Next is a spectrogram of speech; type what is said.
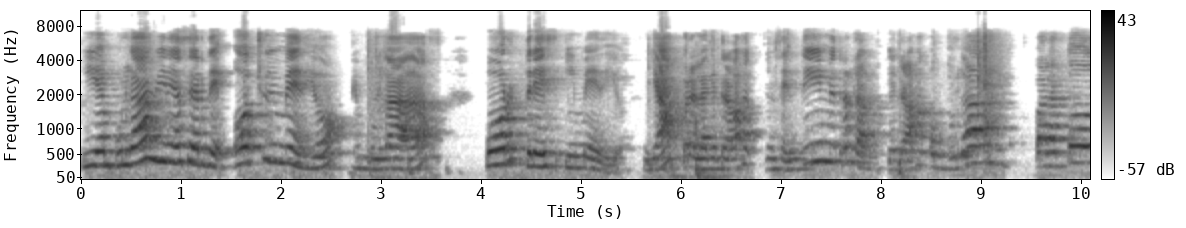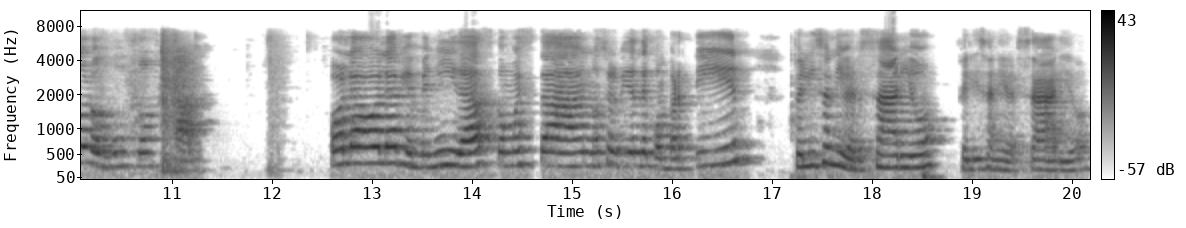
Y en pulgadas viene a ser de 8 y medio en pulgadas por 3 y medio, ¿ya? Para la que trabaja en centímetros, la que trabaja con pulgadas, para todos los gustos hay. Hola, hola, bienvenidas, ¿cómo están? No se olviden de compartir. Feliz aniversario, feliz aniversario.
